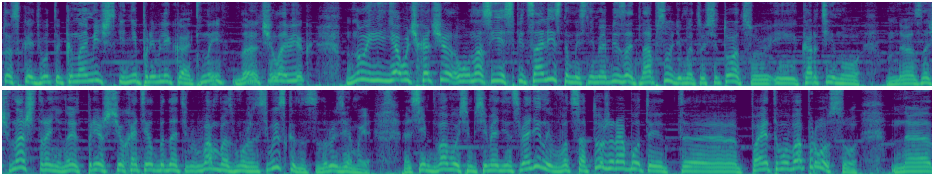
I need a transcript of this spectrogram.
так сказать, вот экономически непривлекательный, да, человек. Ну, и я очень хочу... У нас есть специалисты, мы с ними обязательно обсудим эту ситуацию и картину, э, значит, в нашей стране. Но я прежде всего хотел бы дать вам возможность высказаться, друзья мои. 728-7171 и в WhatsApp тоже работает э, по этому вопросу. Э,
